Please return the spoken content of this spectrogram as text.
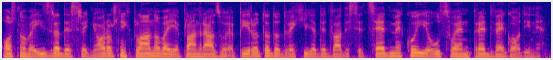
Osnova izrade srednjoročnih planova je plan razvoja Pirota do 2027. koji je usvojen pre dve godine.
